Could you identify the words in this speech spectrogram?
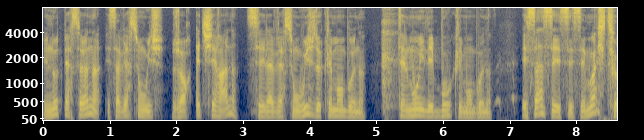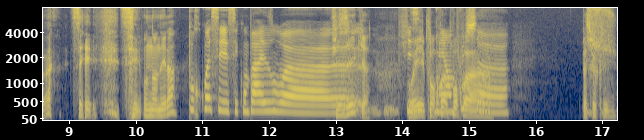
une autre personne est sa version Wish. Genre Ed Sheeran, c'est la version Wish de Clément Beaune. Tellement il est beau, Clément Beaune. Et ça, c'est moche, tu vois. C'est- c'est- On en est là. Pourquoi ces, ces comparaisons euh, Physiques euh, Oui, pourquoi- pourquoi plus, euh, Parce que Clé-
